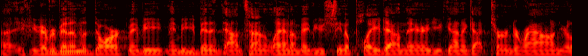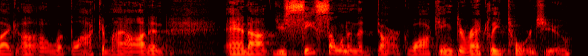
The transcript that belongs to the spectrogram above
uh, if you've ever been in the dark, maybe maybe you've been in downtown Atlanta, maybe you've seen a play down there. You kind of got turned around. You're like, oh, what block am I on? And and uh, you see someone in the dark walking directly towards you.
